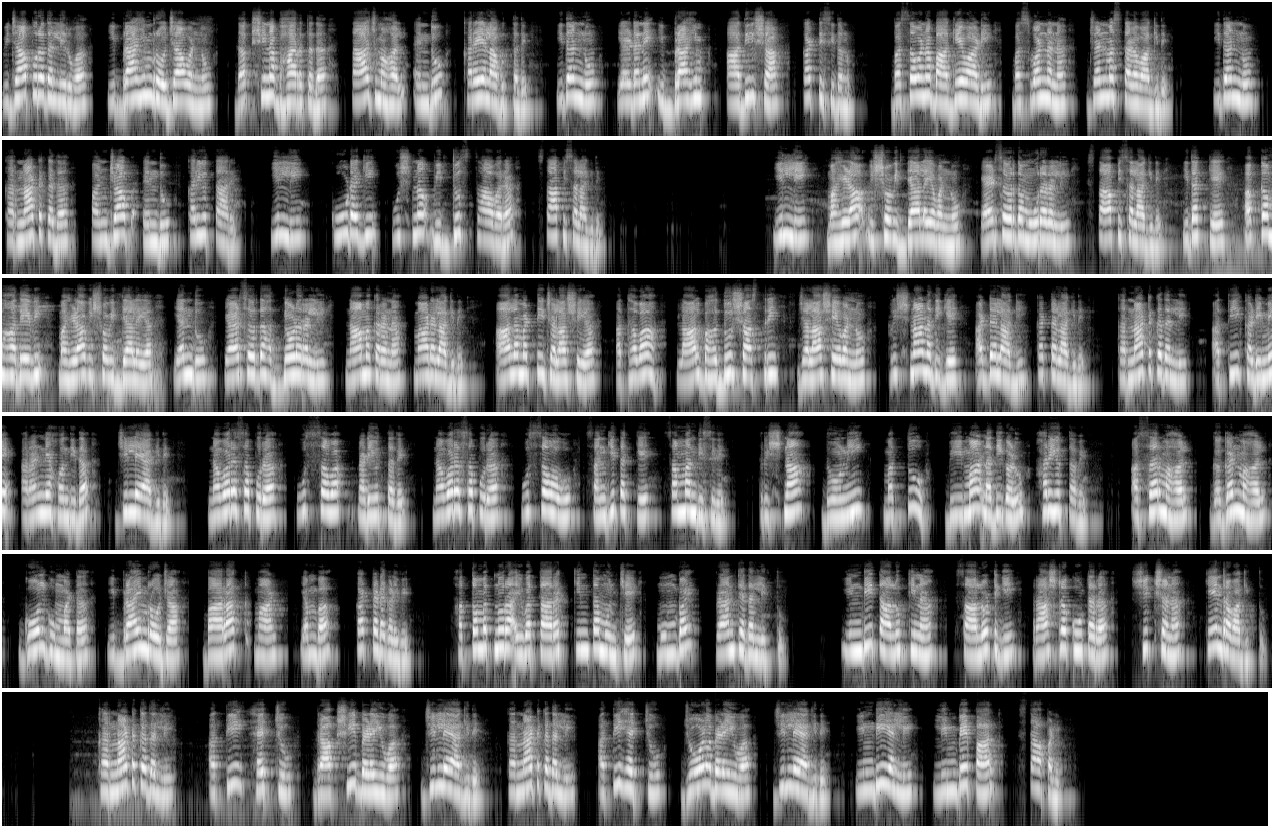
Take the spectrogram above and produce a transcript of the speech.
ವಿಜಾಪುರದಲ್ಲಿರುವ ಇಬ್ರಾಹಿಂ ರೋಜಾವನ್ನು ದಕ್ಷಿಣ ಭಾರತದ ತಾಜ್ ಮಹಲ್ ಎಂದು ಕರೆಯಲಾಗುತ್ತದೆ. ಇದನ್ನು ಎರಡನೇ ಇಬ್ರಾಹಿಂ ಆದಿಲ್ ಶಾ ಕಟ್ಟಿಸಿದನು. ಬಸವನ ಬಾಗೇವಾಡಿ ಬಸವಣ್ಣನ ಜನ್ಮಸ್ಥಳವಾಗಿದೆ. ಇದನ್ನು ಕರ್ನಾಟಕದ ಪಂಜಾಬ್ ಎಂದು ಕರೆಯುತ್ತಾರೆ. ಇಲ್ಲಿ ಕೂಡಗಿ ಉಷ್ಣ ವಿದ್ಯುತ್ ಸ್ಥಾವರ ಸ್ಥಾಪಿಸಲಾಗಿದೆ. ಇಲ್ಲಿ ಮಹಿಳಾ ವಿಶ್ವವಿದ್ಯಾಲಯವನ್ನು ಎರಡು ಸಾವಿರದ ಮೂರರಲ್ಲಿ ಸ್ಥಾಪಿಸಲಾಗಿದೆ. ಇದಕ್ಕೆ ಅಕ್ಕ ಮಹಾದೇವಿ ಮಹಿಳಾ ವಿಶ್ವವಿದ್ಯಾಲಯ ಎಂದು ಎರಡು ಸಾವಿರದ ಹದಿನೇಳರಲ್ಲಿ ನಾಮಕರಣ ಮಾಡಲಾಗಿದೆ. ಆಲಮಟ್ಟಿ ಜಲಾಶಯ ಅಥವಾ ಲಾಲ್ ಬಹದ್ದೂರ್ ಶಾಸ್ತ್ರಿ ಜಲಾಶಯವನ್ನು ಕೃಷ್ಣಾ ನದಿಗೆ ಅಡ್ಡಲಾಗಿ ಕಟ್ಟಲಾಗಿದೆ. ಕರ್ನಾಟಕದಲ್ಲಿ ಅತಿ ಕಡಿಮೆ ಅರಣ್ಯ ಹೊಂದಿದ ಜಿಲ್ಲೆಯಾಗಿದೆ. ನವರಸಪುರ ಉತ್ಸವ ನಡೆಯುತ್ತದೆ. ನವರಸಪುರ ಉತ್ಸವವು ಸಂಗೀತಕ್ಕೆ ಸಂಬಂಧಿಸಿದೆ. ಕೃಷ್ಣಾ, ಧೋನಿ ಮತ್ತು ಭೀಮಾ ನದಿಗಳು ಹರಿಯುತ್ತವೆ. ಅಸರ್ ಮಹಲ್, ಗಗನ್ ಮಹಲ್, ಗೋಲ್ ಗುಮ್ಮಟ, ಇಬ್ರಾಹಿಂ ರೋಜಾ, ಬಾರಾಕ್ ಮಾನ್ ಎಂಬ ಕಟ್ಟಡಗಳಿವೆ. ಹತ್ತೊಂಬತ್ತನೂರ ಐವತ್ತಾರಕ್ಕಿಂತ ಮುಂಚೆ ಮುಂಬೈ ಪ್ರಾಂತ್ಯದಲ್ಲಿತ್ತು. ಇಂಡಿ ತಾಲೂಕಿನ ಸಾಲೋಟಗಿ ರಾಷ್ಟ್ರಕೂಟರ ಶಿಕ್ಷಣ ಕೇಂದ್ರವಾಗಿತ್ತು. ಕರ್ನಾಟಕದಲ್ಲಿ ಅತಿ ಹೆಚ್ಚು ದ್ರಾಕ್ಷಿ ಬೆಳೆಯುವ ಜಿಲ್ಲೆಯಾಗಿದೆ. ಕರ್ನಾಟಕದಲ್ಲಿ ಅತಿ ಹೆಚ್ಚು ಜೋಳ ಬೆಳೆಯುವ ಜಿಲ್ಲೆಯಾಗಿದೆ. ಇಂಡಿಯಲ್ಲಿ ಲಿಂಬೆ ಪಾರ್ಕ್ ಸ್ಥಾಪನೆ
